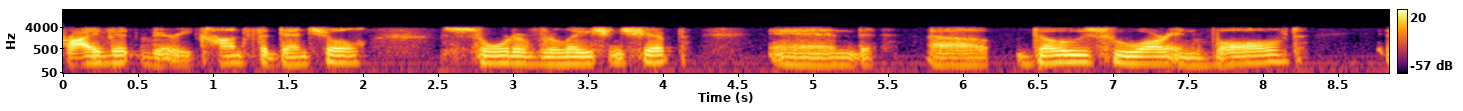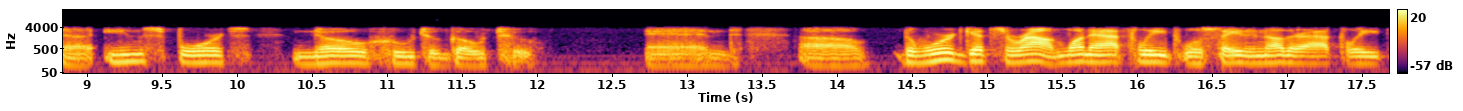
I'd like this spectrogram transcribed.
private, very confidential sort of relationship. And uh, those who are involved uh, in sports know who to go to. And uh, the word gets around. One athlete will say to another athlete,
